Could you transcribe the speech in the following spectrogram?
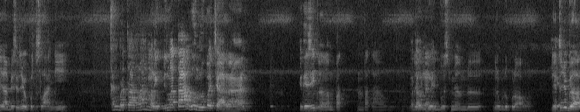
Ya habis itu juga putus lagi. Kan bertahan lama li- lima tahun lu pacaran. Ya gak sih? Enggak lah empat empat tahun. Empat tahunan ya? 2019 2020 awal. Ya Iya. itu juga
